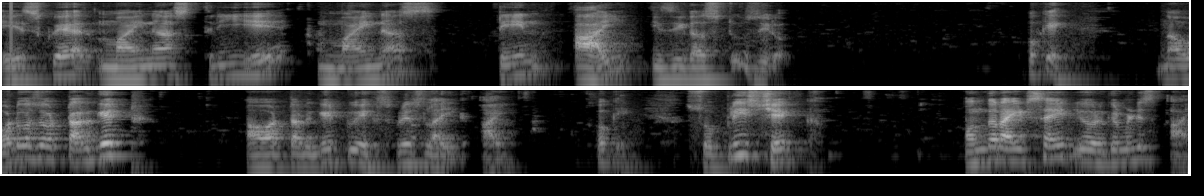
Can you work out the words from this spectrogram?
A square minus 3a minus 10i is equals to 0 okay now what was our target? Our target to express like i. Okay so please check on the right side your requirement is i.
